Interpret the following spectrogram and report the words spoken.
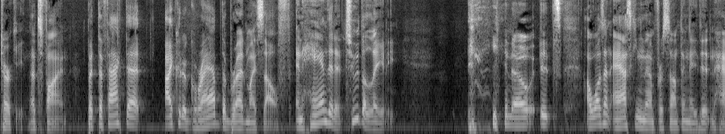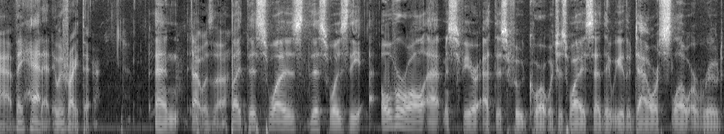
turkey. That's fine. But the fact that I could have grabbed the bread myself and handed it to the lady, you know, it's I wasn't asking them for something they didn't have. They had it. It was right there. And That was the- But this was this was the overall atmosphere at this food court, which is why I said they were either dour, slow, or rude.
